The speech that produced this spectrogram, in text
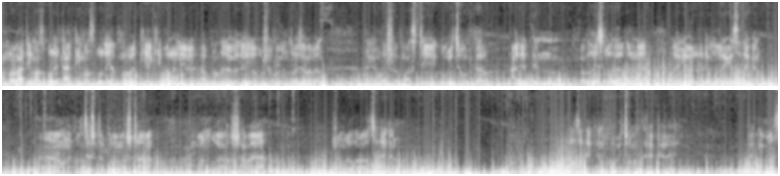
আমরা লাঠি মাছ বলি, টাকি মাছ বলি, আপনারা কে কী বলেন, আপনাদের এলাকায় অবশ্যই কমেন্ট করে জানাবেন। দর্শক মাছটি খুবই চমৎকার আগের দিন পাতা হয়েছিল যার কারণে লেগে অলরেডি মরে গেছে দেখেন আহ, অনেকক্ষণ চেষ্টা করে মাছটা বনগুলা সারায়া সংগ্রহ করা হচ্ছে দেখেন এই যে দেখেন খুবই চমৎকার একটা টাকি মাছ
